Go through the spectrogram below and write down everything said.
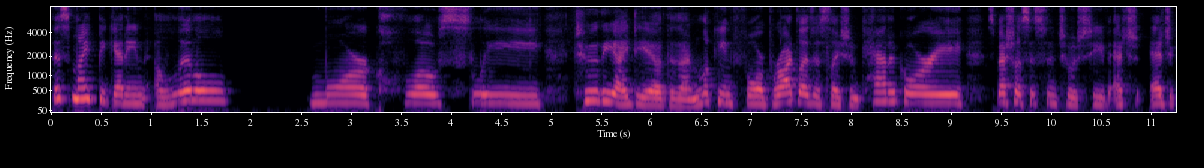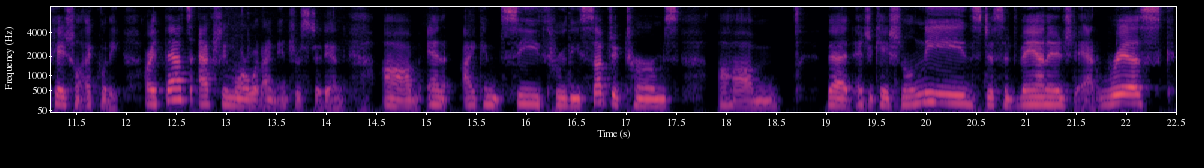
This might be getting a little more closely to the idea that I'm looking for broad legislation category, special assistance to achieve ed educational equity. All right, that's actually more what I'm interested in. Um, and I can see through these subject terms um, that educational needs, disadvantaged, at risk.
